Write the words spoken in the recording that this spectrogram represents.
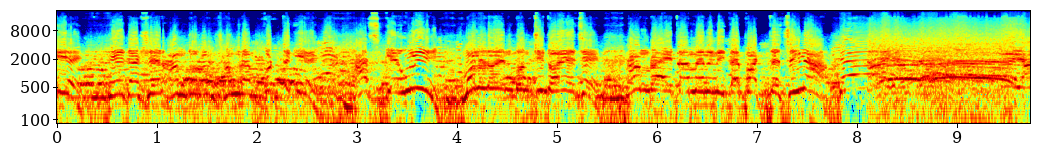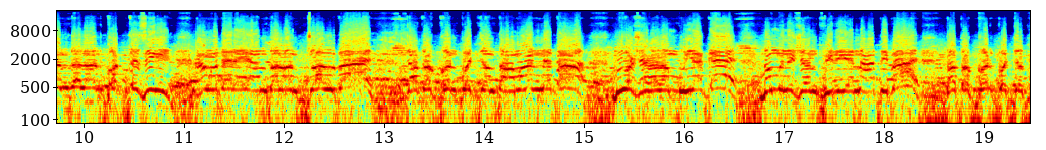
গিয়ে এই দেশের আন্দোলন সংগ্রাম করতে গিয়ে, আজকে উনি মনোনয়ন বঞ্চিত হয়েছে। আমরা এটা মেনে নিতে পারতেছি না। আন্দোলন করতেছি। আমাদের এই আন্দোলন চলবে। যতক্ষণ পর্যন্ত আমার নেতা মুবাশির আলম ভুইয়াকে নমিনেশন ফিরিয়ে না দিবে, ততক্ষণ পর্যন্ত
